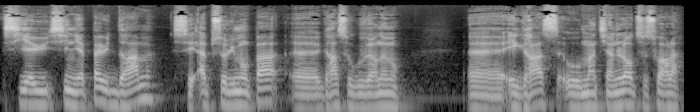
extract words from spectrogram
s'il n'y a, pas eu de drame, c'est absolument pas euh, grâce au gouvernement et grâce au maintien de l'ordre ce soir-là.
